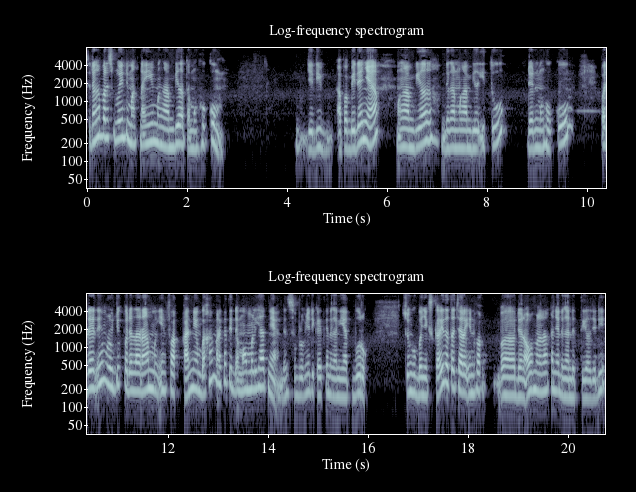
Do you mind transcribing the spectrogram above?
Sedangkan pada sebelumnya dimaknai mengambil atau menghukum. Jadi apa bedanya mengambil dengan mengambil itu dan menghukum? Pada ini merujuk pada larangan menginfakkan yang bahkan mereka tidak mau melihatnya dan sebelumnya dikaitkan dengan niat buruk. Sungguh banyak sekali tata cara infak eh, dan Allah menerangkannya dengan detail. Jadi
